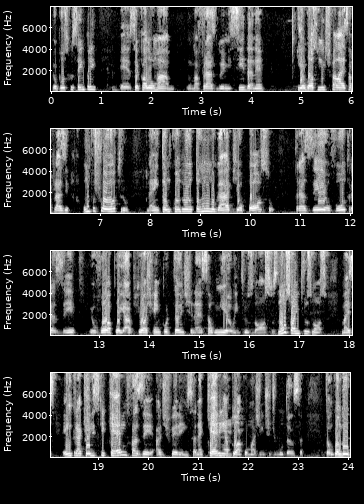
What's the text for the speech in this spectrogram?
Eu busco sempre. É, você falou uma, uma frase do Emicida, né? E eu gosto muito de falar essa frase, um puxa o outro, né? Então, quando eu estou num lugar que eu posso trazer, eu vou trazer, eu vou apoiar, porque eu acho que é importante né, essa união entre os nossos, não só entre os nossos, mas entre aqueles que querem fazer a diferença, né, querem atuar como agente de mudança. Então, quando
